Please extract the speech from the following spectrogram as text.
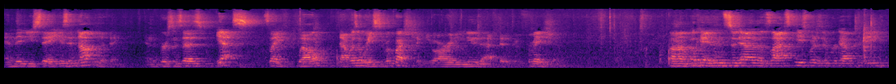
And then you say, is it not living? And the person says, yes. It's like, well, that was a waste of a question. You already knew that bit of information. Um, okay, and then so down in this last case, what does it work out to be?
